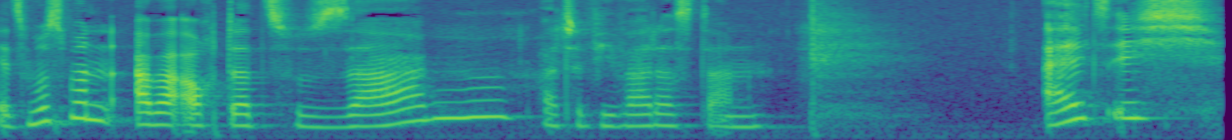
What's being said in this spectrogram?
Jetzt muss man aber auch dazu sagen, warte, wie war das dann? Als ich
